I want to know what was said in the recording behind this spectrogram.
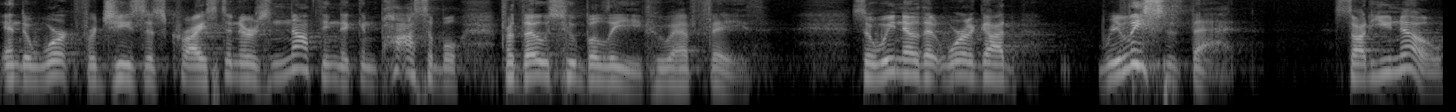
in the work for Jesus Christ, and there's nothing that can possible for those who believe, who have faith. So we know that word of God releases that. So, do you know?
